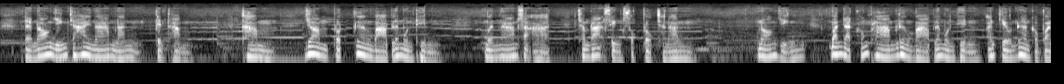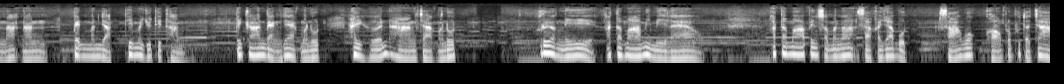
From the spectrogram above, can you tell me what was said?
ำและน้องหญิงจะให้น้ำนั้นเป็นธรรม ธรรมย่อมปลดเปลื้องบาปและมนทิน เหมือนน้ำสะอาด ชำระสิ่งสกปรกฉะนั้น น้องหญิง บัญญัติของพราหมณ์เรื่องบาปและมนทิน อันเกี่ยวเนื่องกับวันณะนั้น เป็นบัญญัติที่ไม่ยุติธรรม เป็นการแบ่งแยกมนุษย์ให้เหินห่างจากมนุษย์ เรื่องนี้อาตมาไม่มีแล้วอาตมาเป็นสมณะสักยบุตร สาวกของพระพุทธเจ้า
